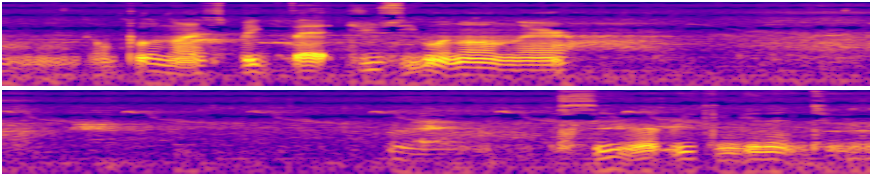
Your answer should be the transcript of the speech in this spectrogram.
Mm, Gonna put a nice big fat juicy one on there. See what we can get into.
